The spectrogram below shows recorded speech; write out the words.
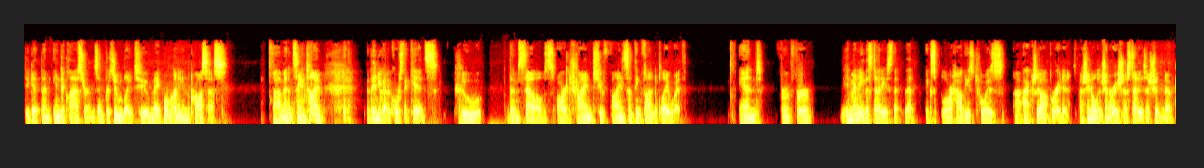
to get them into classrooms and presumably to make more money in the process. Um, and at the same time, but then you've got, of course, the kids who themselves are trying to find something fun to play with. And for, for in many of the studies that, that explore how these toys uh, actually operated, especially an older generation of studies, I should note,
